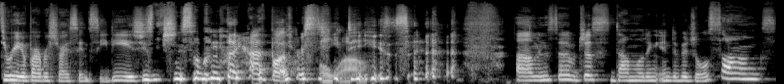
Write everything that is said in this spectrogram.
three of Barbra Streisand CDs. She's actually someone that I have bought her CDs. Oh, wow. um, instead of just downloading individual songs.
